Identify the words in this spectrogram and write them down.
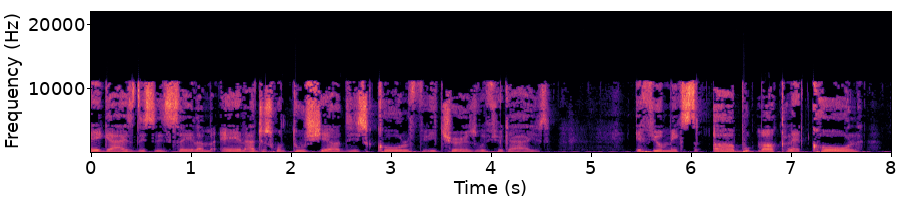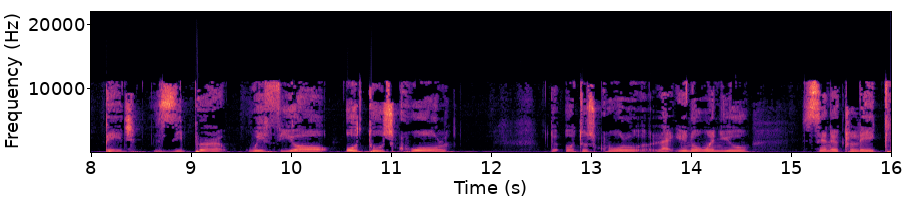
Hey guys, this is Salem, and I just want to share these cool features with you guys. If you mix a bookmarklet called Page Zipper with your auto scroll, the auto scroll, like you know, when you center click,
